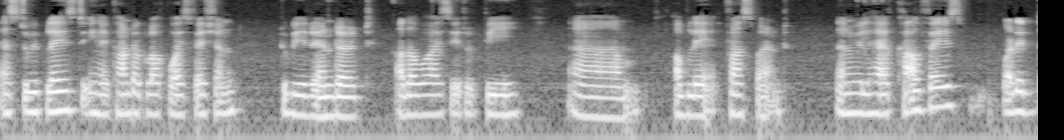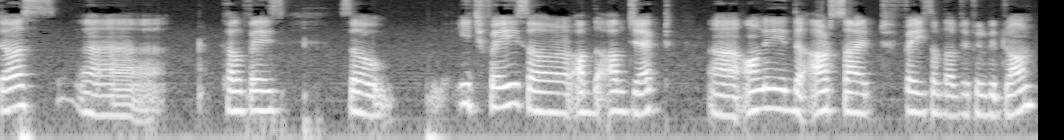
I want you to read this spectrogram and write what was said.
has to be placed in a counterclockwise fashion to be rendered. Otherwise it would be um, transparent. Then we'll have cull face. What it does uh, cull face so each face or of the object uh, only the outside face of the object will be drawn.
